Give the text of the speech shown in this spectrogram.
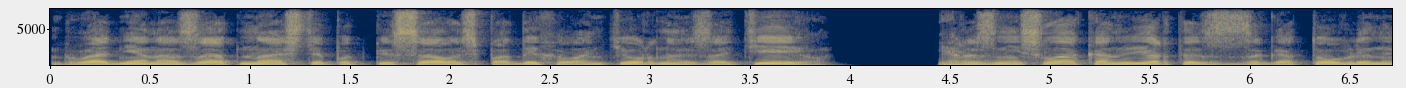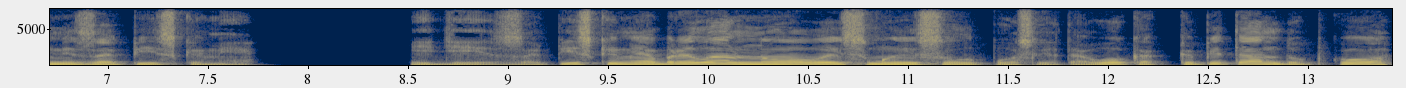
Два дня назад Настя подписалась под их авантюрную затею и разнесла конверты с заготовленными записками. Идея с записками обрела новый смысл после того, как капитан Дубко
